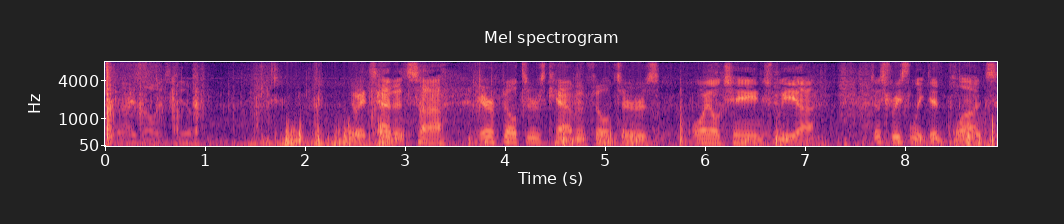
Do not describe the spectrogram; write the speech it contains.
guys always do. Anyway, it's had its uh, air filters, cabin filters, oil change. We uh, just recently did plugs.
